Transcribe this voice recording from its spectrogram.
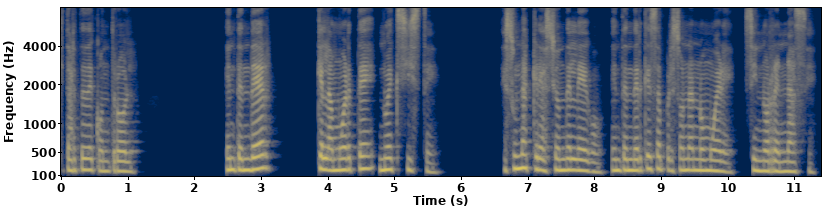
quitarte de control, entender que la muerte no existe. Es una creación del ego, entender que esa persona no muere, sino renace.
